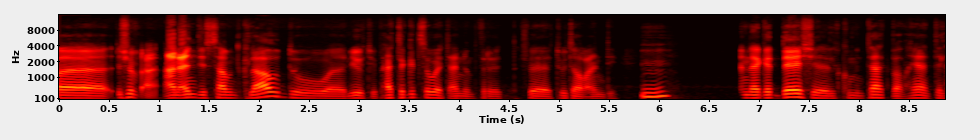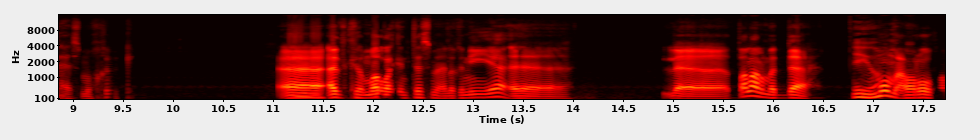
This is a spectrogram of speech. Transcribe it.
آه، شوف أنا عندي الساوند كلاود واليوتيوب حتى قد سويت عنهم thread في تويتر عندي. امم إن قديش ال comments ات بعض الأحيان تلحس مخك. آه،. أذكر مرة كنت أسمع الأغنية آه، لطلال مداح. أيوه. مو معروفة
